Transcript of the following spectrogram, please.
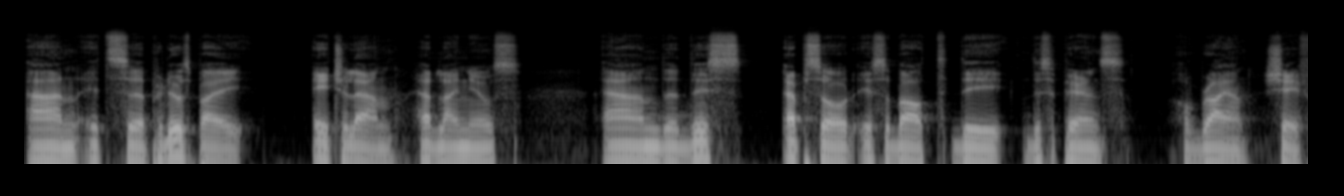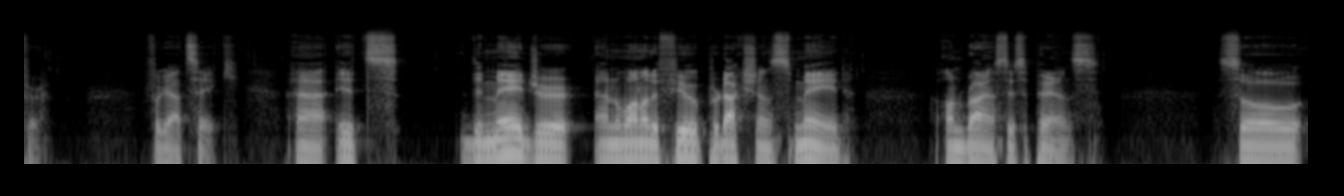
and it's uh, produced by HLN Headline News, and this episode is about the disappearance of Brian Shaffer. For God's sake, uh, it's the major and one of the few productions made on Brian's disappearance. So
